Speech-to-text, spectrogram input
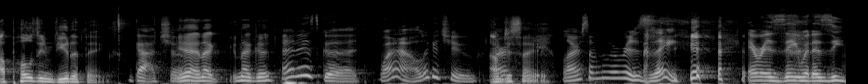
opposing view to things. Gotcha. Yeah, isn't that, isn't that good? That is good. Wow, look at you. I'm just saying. Learn something new every Z with a Z.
